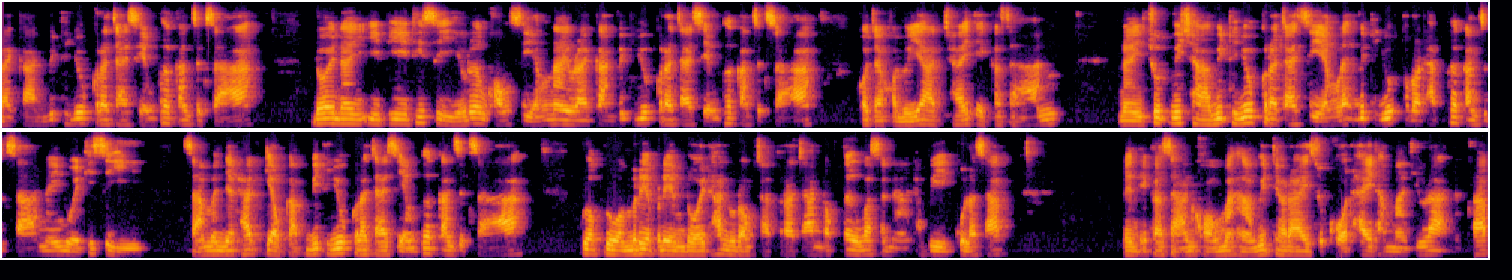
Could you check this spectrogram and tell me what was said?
รายการวิทยุกระจายเสียงเพื่อการศึกษา โดยใน EP ที่ 4 เรื่องของเสียงในรายการวิทยุกระจายเสียงเพื่อการศึกษา ก็จะขออนุญาตใช้เอกสาร ในชุดวิชาวิทยุกระจายเสียง และวิทยุโทรทัศน์เพื่อการศึกษาในหน่วยที่ 4 สามัญญทัศน์เกี่ยวกับวิทยุกระจายเสียงเพื่อการศึกษา รวบรวมเรียบเรียงโดยท่านรองศาสตราจารย์ ดรวัฒนาทวีกุลทรัพย์ เป็นเอกสารของมหาวิทยาลัยสุโขทัยธรรมาธิราชนะครับ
